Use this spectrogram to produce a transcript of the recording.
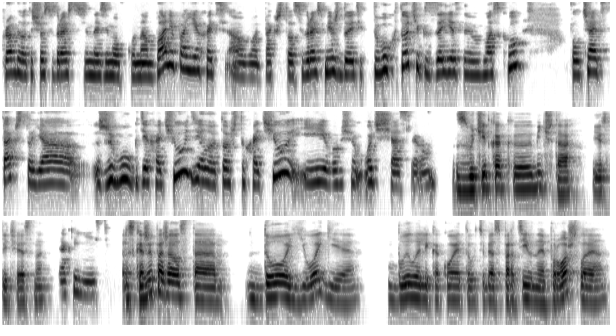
Правда, вот еще собираюсь на зимовку на Бали поехать, а, вот, так что собираюсь между этих двух точек с заездами в Москву. Получается так, что я живу где хочу, делаю то, что хочу, и, в общем, очень счастлива. Звучит как э, мечта, если честно. Так и есть. Расскажи, пожалуйста, до йоги было ли какое-то у тебя спортивное прошлое?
